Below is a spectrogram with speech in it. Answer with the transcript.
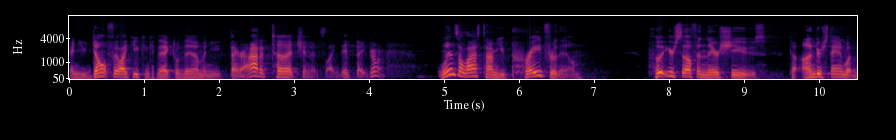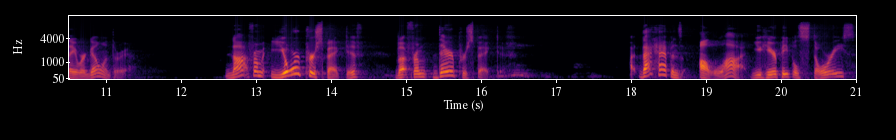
And you don't feel like you can connect with them and you, they're out of touch and it's like if they don't. When's the last time you prayed for them, put yourself in their shoes to understand what they were going through? Not from your perspective, but from their perspective. That happens a lot. You hear people's stories,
